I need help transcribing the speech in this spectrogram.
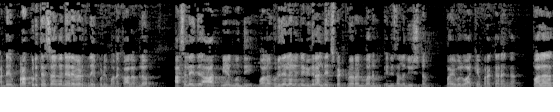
అంటే ప్రకృతి సంగా నెరవేరుతున్నాయి ఇప్పుడు మన కాలంలో. అసలేంది ఆత్మీయంగా ఉంది. వాళ్ళ హృదయాలన్నీ విగ్రహాలు తెచ్చిపెట్టుకున్నారని మనం ఎన్నిసార్లు చూసినాం బైబుల్ వాక్యం ప్రకారంగా. వాళ్ళ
